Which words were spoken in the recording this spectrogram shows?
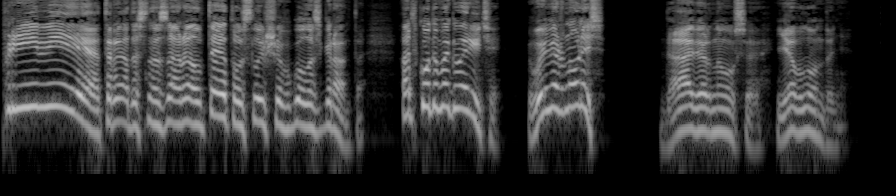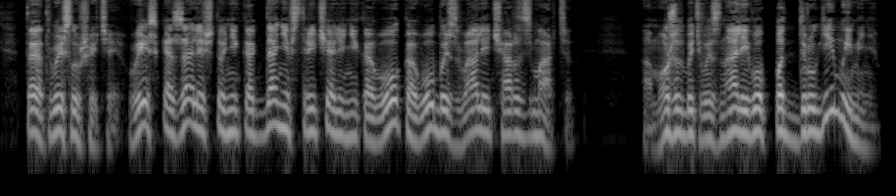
«Привет!» — радостно заорал Тед, услышав голос Гранта. «Откуда вы говорите? Вы вернулись?» «Да, вернулся. Я в Лондоне». «Тед, выслушайте, вы сказали, что никогда не встречали никого, кого бы звали Чарльз Мартин. А может быть, вы знали его под другим именем?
